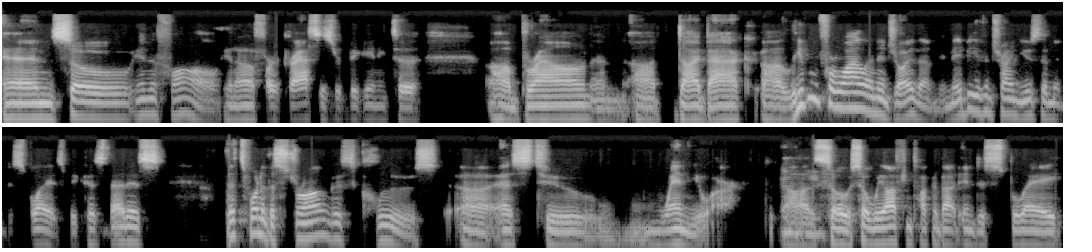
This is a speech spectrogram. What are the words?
and so in the fall, you know, if our grasses are beginning to uh, brown and uh, die back, uh, leave them for a while and enjoy them. And maybe even try and use them in displays because that is that's one of the strongest clues uh, as to when you are. Uh, mm-hmm. so so we often talk about in display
